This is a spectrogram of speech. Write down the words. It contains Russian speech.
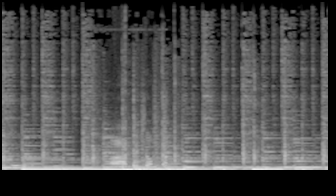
улов. А, причем там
